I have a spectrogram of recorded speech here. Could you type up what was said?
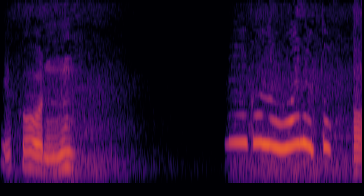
พี่ฝนแม่ ก็รู้ว่าหนูตกอ๋อ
